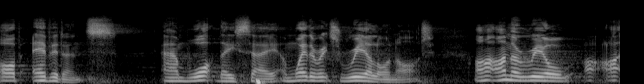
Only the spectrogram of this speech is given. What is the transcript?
of evidence, and what they say and whether it's real or not. I, am a real. I,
